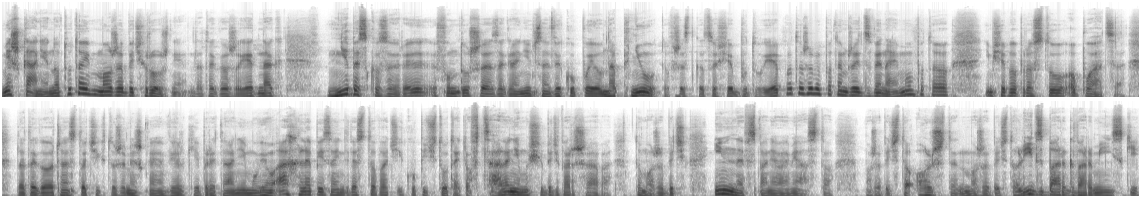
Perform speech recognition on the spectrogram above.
Mieszkanie, no tutaj może być różnie, dlatego że jednak nie bez kozery fundusze zagraniczne wykupują na pniu to wszystko, co się buduje, po to, żeby potem żyć z wynajmu, bo to im się po prostu opłaca. Dlatego często ci, którzy mieszkają w Wielkiej Brytanii, mówią, ach, lepiej zainwestować i kupić tutaj. To wcale nie musi być Warszawa. To może być inne wspaniałe miasto. Może być to Olsztyn, może być to Lidzbark warmiński,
